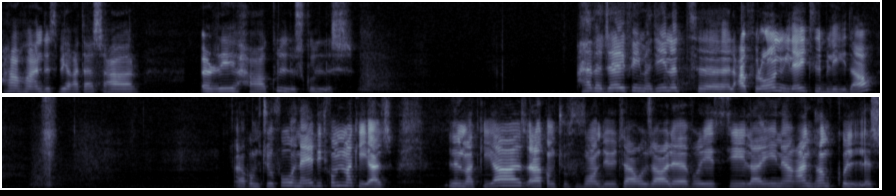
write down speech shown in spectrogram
ها هو عنده صبيغة تاع شعر الريحة كلش كلش. هذا جاي في مدينة العفرون ولاية البليدة. راكم تشوفوا هنا يديتكم المكياج. للمكياج راكم تشوفوا fond de teint rouge à lèvres eye-liner عندهم كلش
